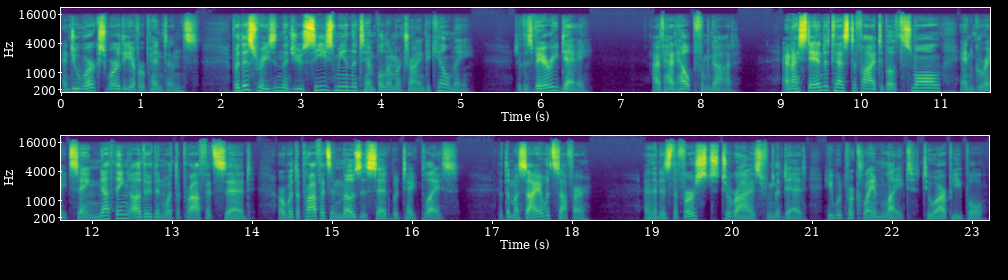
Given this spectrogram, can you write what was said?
and do works worthy of repentance. For this reason, the Jews seized me in the temple and were trying to kill me. To this very day, I've had help from God. And I stand to testify to both small and great, saying nothing other than what the prophets said, or what the prophets and Moses said would take place that the Messiah would suffer, and that as the first to rise from the dead, he would proclaim light to our people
